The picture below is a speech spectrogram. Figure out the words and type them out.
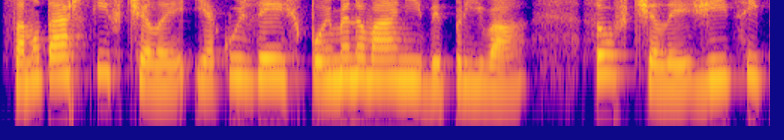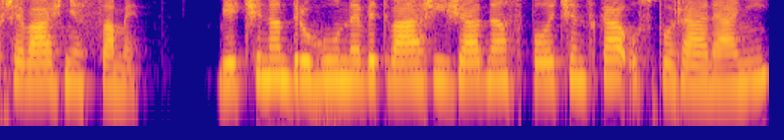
Samotářský včely, jak už z jejich pojmenování vyplývá, jsou včely žijící převážně sami. Většina druhů nevytváří žádná společenská uspořádání,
